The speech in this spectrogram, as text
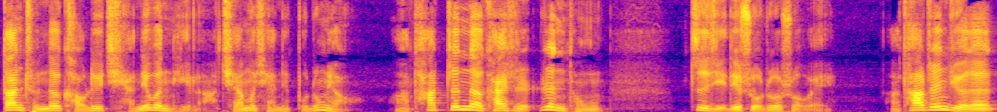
单纯的考虑钱的问题了，钱不钱的不重要啊，他真的开始认同自己的所作所为啊，他真觉得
